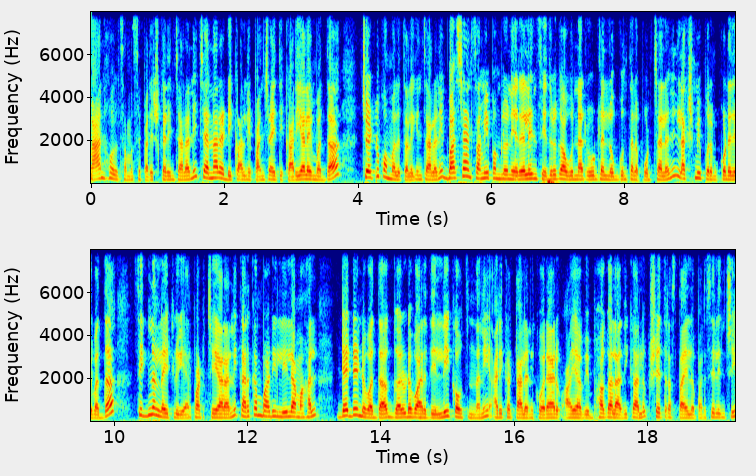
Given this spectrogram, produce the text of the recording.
మ్యాన్ హోల్ సమస్య పరిష్కరించాలని చెన్నారెడ్డి కాలనీ పంచాయతీ కార్యాలయం వద్ద చెట్టు కొమ్మలు తొలగించాలని బస్టాండ్ సమీపంలోని రిలయన్స్ ఎదురుగా ఉన్న రోడ్లలో గుంతలు పూడ్చాలని లక్ష్మీపురం కొడలి వద్ద సిగ్నల్ లైట్లు ఏర్పాటు చేయాలని కరకంబాడి లీలామహల్ డెడ్ ఎండ్ వద్ద గరుడ వారిది లీక్ అవుతుందని అరికట్టాలని కోరారు. ఆయా విభాగాల అధికారులు క్షేత్రస్థాయిలో పరిశీలించి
